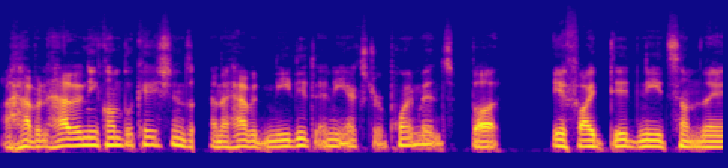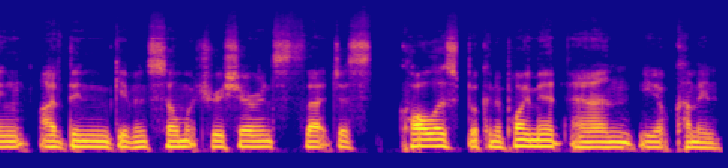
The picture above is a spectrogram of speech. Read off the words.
I haven't had any complications and I haven't needed any extra appointments, but if I did need something, I've been given so much reassurance that just call us, book an appointment, and you know, come in.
